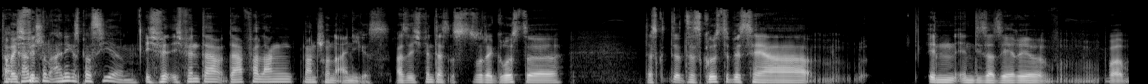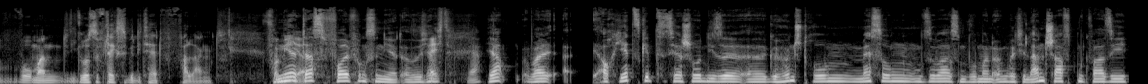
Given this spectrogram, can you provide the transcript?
da Aber kann find, schon einiges passieren. Ich finde, ich finde, da, da verlangt man schon einiges. Also ich finde, das ist so der größte, das, das größte bisher in, in dieser Serie, wo man die größte Flexibilität verlangt. Von mir, mir hat das voll funktioniert. Also ich hab, Echt? Ja? ja, weil auch jetzt gibt es ja schon diese äh, Gehirnstrommessungen und sowas, wo man irgendwelche Landschaften quasi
